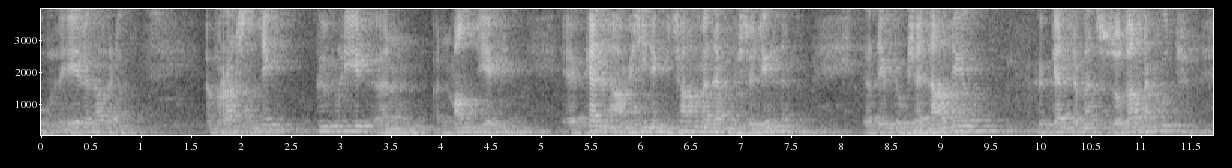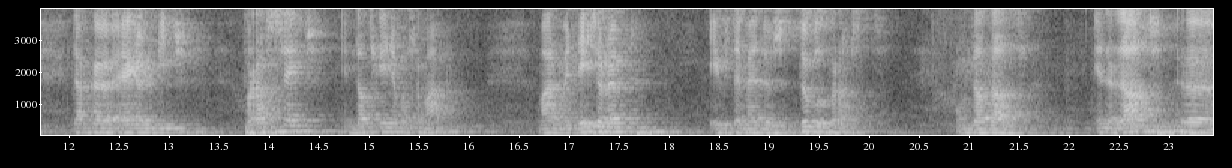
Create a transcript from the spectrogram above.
over de hele galerie. Een verrassend ding. Cuvelier, een, een man die ik ken, aangezien ik samen met hem heb. Dat heeft ook zijn nadeel. Je kent de mensen zodanig goed dat je eigenlijk niet verrast bent in datgene wat ze maken. Maar met deze ruimte heeft hij mij dus dubbel verrast. Omdat dat inderdaad uh,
